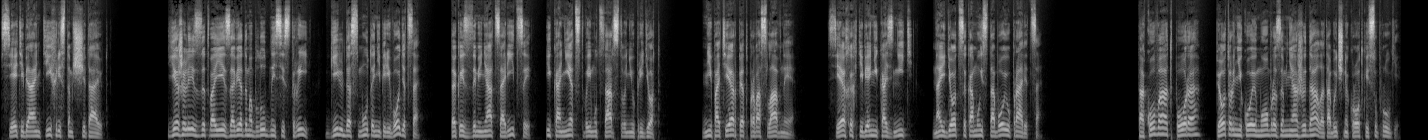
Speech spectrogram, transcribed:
все тебя антихристом считают. Ежели из-за твоей заведомо блудной сестры гильда смута не переводится, так из-за меня царицы и конец твоему царствованию придет. Не потерпят православные. Всех их тебе не казнить, найдется кому и с тобой управиться. Такого отпора Петр никоим образом не ожидал от обычно кроткой супруги.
